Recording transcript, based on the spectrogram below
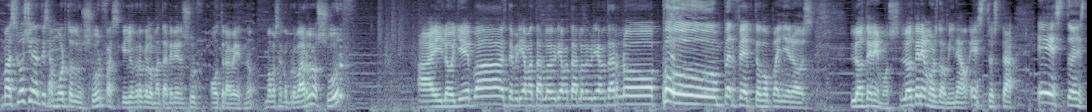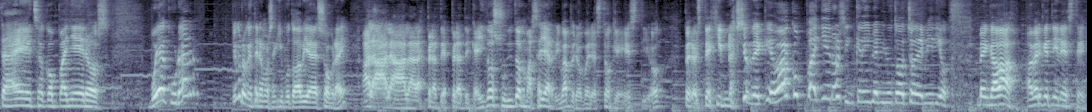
Match Lotion antes ha muerto de un surf, así que yo creo que lo mataré del surf otra vez, ¿no? Vamos a comprobarlo. Surf. Ahí lo lleva. Debería matarlo, debería matarlo, debería matarlo. ¡Pum! Perfecto, compañeros. Lo tenemos, lo tenemos dominado. Esto está, esto está hecho, compañeros. Voy a curar yo creo que tenemos equipo todavía de sobra, ¿eh? ¡Ala, ala, ala! Espérate, espérate, que hay dos súbditos más allá arriba. Pero, pero, ¿esto qué es, tío? Pero este gimnasio de qué va, compañeros. Increíble, minuto 8 de vídeo. Venga, va, a ver qué tiene este.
